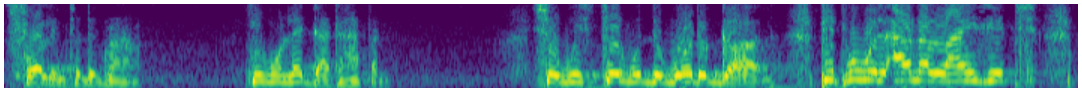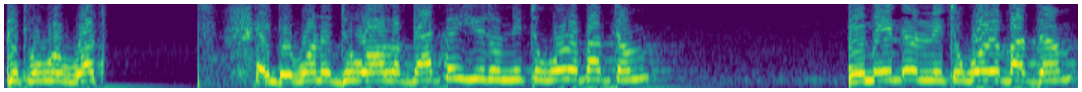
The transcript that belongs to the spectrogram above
Falling to the ground. He won't let that happen. So we stay with the word of God. People will analyze it. People will watch and they want to do all of that, but you don't need to worry about them. Amen. Don't need to worry about them.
